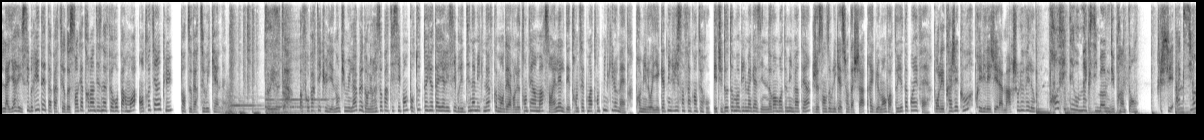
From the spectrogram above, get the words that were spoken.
la Yaris hybride est à partir de 199 euros par mois, entretien inclus. Porte ouverte ce week-end. Toyota. Offre particulier non cumulable dans le réseau participant pour toute Toyota Yaris hybride dynamique 9 commandée avant le 31 mars en LLD 37 mois 30 000 km. Premier loyer 4 850 euros. Étude Automobile Magazine novembre 2021. Jeu sans obligation d'achat. Règlement voir toyota.fr. Pour les trajets courts, privilégiez la marche ou le vélo. Profitez au maximum du printemps. Chez Action,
